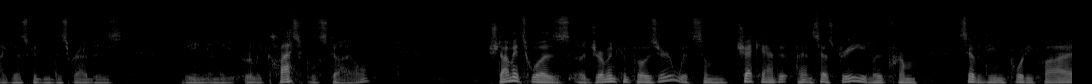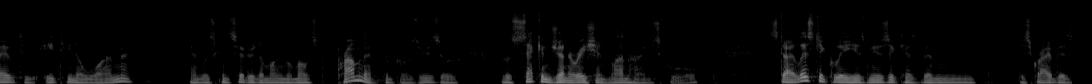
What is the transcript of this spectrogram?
I guess, can be described as being in the early classical style. Stamitz was a German composer with some Czech ancestry. He lived from 1745 to 1801 and was considered among the most prominent composers of the second generation Mannheim school. Stylistically, his music has been described as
